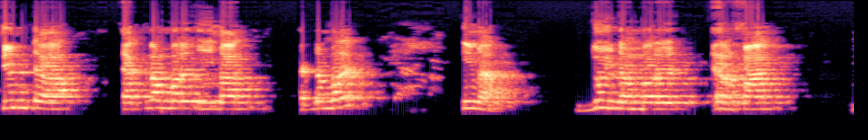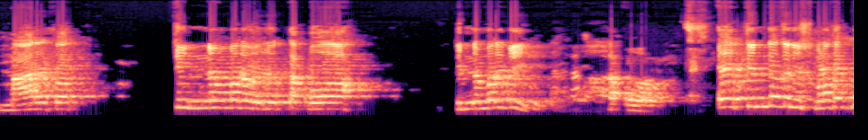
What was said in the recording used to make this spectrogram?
তিনটা। এক নম্বরে ইমান এক নম্বরে ইমান দুই নম্বরে ইরফান, মারফত। তিন নম্বরে হইল তাকওয়া। তিন নম্বরে কি? তাকওয়া। এই তিনটা জিনিস মনে থাকব?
